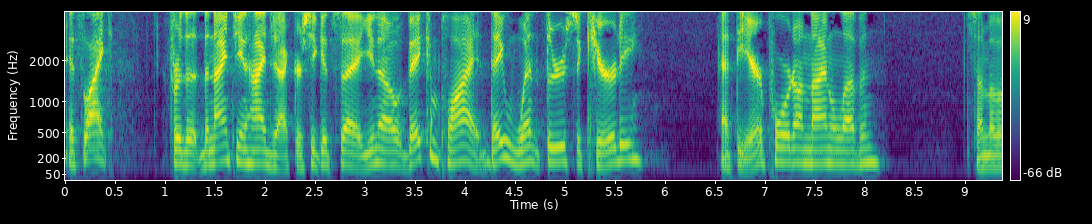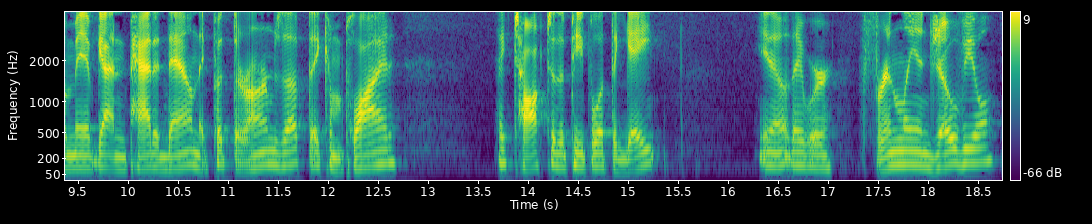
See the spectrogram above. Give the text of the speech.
it's like for the, the 19 hijackers, he could say, you know, they complied. They went through security at the airport on 9 11. Some of them may have gotten patted down. They put their arms up. They complied. They talked to the people at the gate. You know, they were friendly and jovial.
